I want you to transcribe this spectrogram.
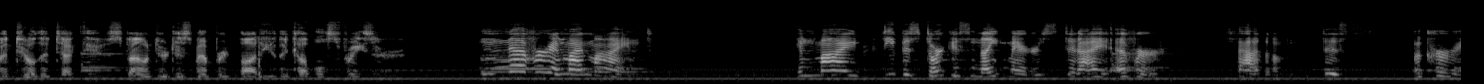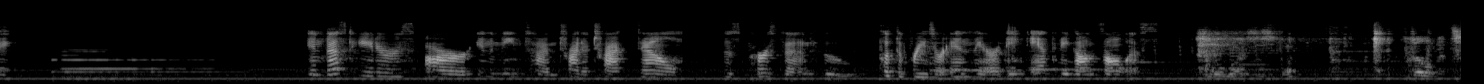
until detectives found her dismembered body in a couple's freezer. Never in my mind, in my deepest, darkest nightmares, did I ever fathom this occurring. Investigators are, in the meantime, trying to track down this person who put the freezer in there named Anthony Gonzalez. Developments.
